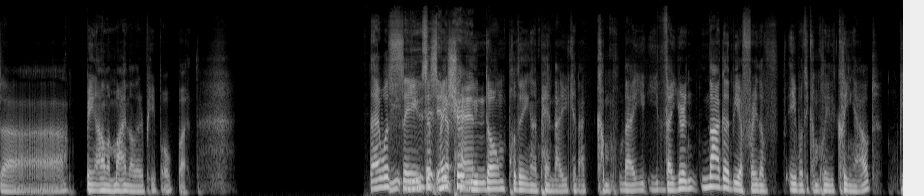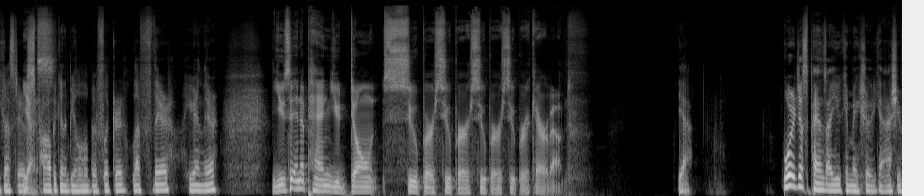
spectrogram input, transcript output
uh being on the mind of other people, but I would say just make sure pen. you don't put it in a pen that you cannot compl- that, you, that you're not gonna be afraid of able to completely clean out because there's yes. probably gonna be a little bit of flicker left there here and there. Use it in a pen you don't super super super super care about. Yeah. Or just pens that you can make sure you can actually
